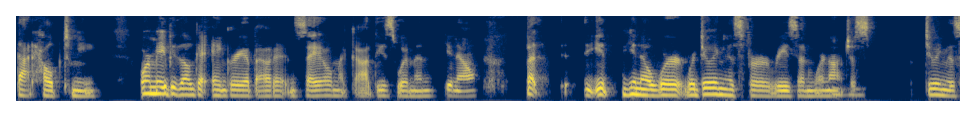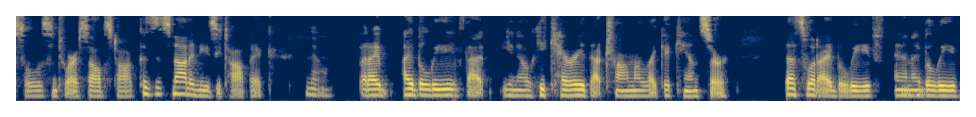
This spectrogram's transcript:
That helped me or maybe they'll get angry about it and say oh my god these women you know but you, you know we're we're doing this for a reason we're not mm-hmm. just doing this to listen to ourselves talk because it's not an easy topic no but i i believe that you know he carried that trauma like a cancer that's what i believe and i mm-hmm. believe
